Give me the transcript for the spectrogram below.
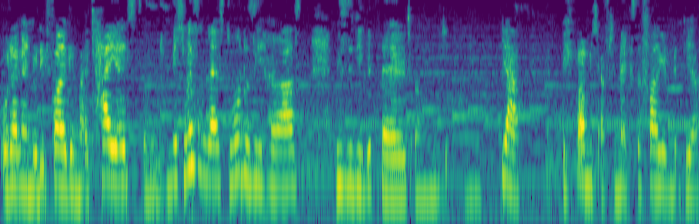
oder wenn du die Folge mal teilst und mich wissen lässt, wo du sie hörst, wie sie dir gefällt und ähm, ja, ich freue mich auf die nächste Folge mit dir.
